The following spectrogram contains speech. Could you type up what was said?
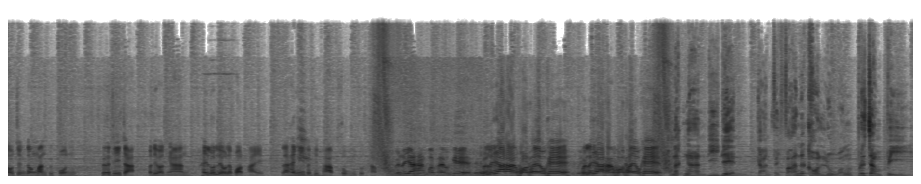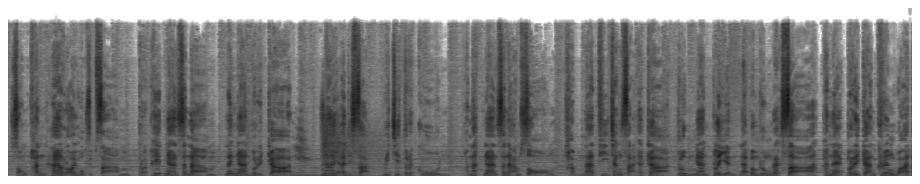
เราจึงต้องหมั่นฝึกฝน เพื่อที่จะปฏิบัติงานให้รวดเร็วและปลอดภัย และให้มีประสิทธิภาพสูงที่สุดครับ เว้นระยะห่างปลอดภัยโอเค เว้นระยะห่างปลอดภัยโอเค เว้นระยะห่างปลอดภัยโอเค พนักงานดีเด่น การไฟฟ้านครหลวง ประจำปี 2563 ประเภทงานสนามและงานบริการ นายอดิศักดิ์วิจิตรกูล พนักงานสนาม 2 ทำหน้าที่ช่างสายอากาศ กลุ่มงานเปลี่ยนและบำรุงรักษา แผนกบริการเครื่องวัด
